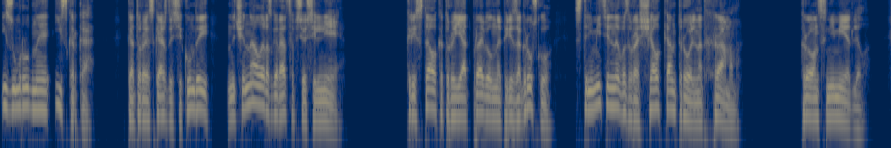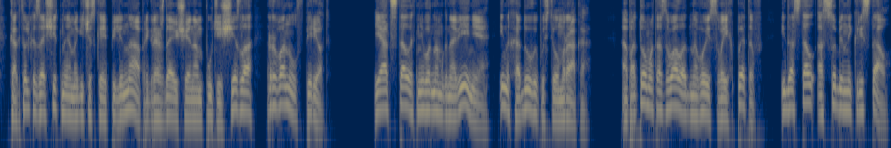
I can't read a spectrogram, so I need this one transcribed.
изумрудная искорка, которая с каждой секундой начинала разгораться все сильнее. Кристалл, который я отправил на перезагрузку, стремительно возвращал контроль над храмом. Кронс не медлил. Как только защитная магическая пелена, преграждающая нам путь, исчезла, рванул вперед. Я отстал от него на мгновение и на ходу выпустил мрака. А потом отозвал одного из своих пэтов и достал особенный кристалл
